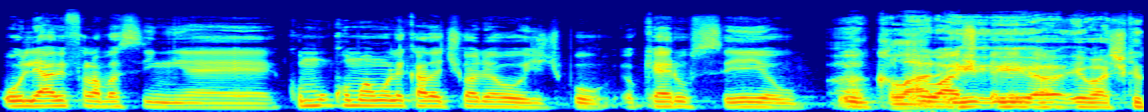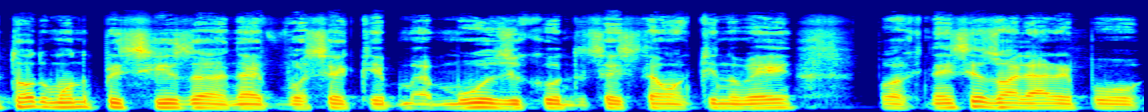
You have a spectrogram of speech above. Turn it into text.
olhava e falava assim, é, como, como a molecada te olha hoje? Tipo, eu quero ser, eu, eu, Ah, claro, eu acho e- que é legal. eu acho que todo mundo precisa, né? Você que é músico, vocês estão aqui no meio, pô, que nem vocês olharem por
